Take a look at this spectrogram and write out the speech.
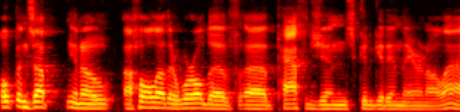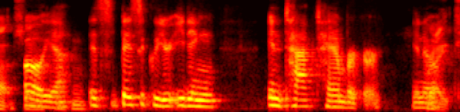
opens up, you know, a whole other world of uh, pathogens could get in there and all that. So, oh yeah. Mhm. It's basically you're eating intact hamburger. You know. Right,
